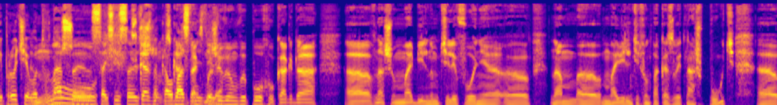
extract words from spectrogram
и прочее вот в Ну, наши скажем, скажем сосисочно-колбасные так, мы изделия? живем в эпоху, когда э, в нашем мобильном телефоне э, нам э, мобильный телефон показывает наш путь. э,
